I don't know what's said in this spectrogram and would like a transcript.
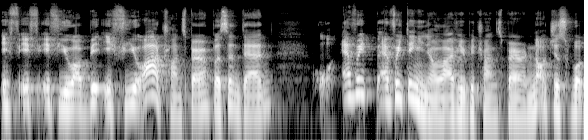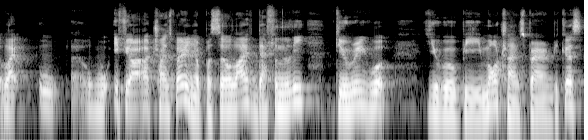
If if if you are if you are a transparent person, then every everything in your life you'll be transparent, not just work. Like if you are transparent in your personal life, definitely during work you will be more transparent because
